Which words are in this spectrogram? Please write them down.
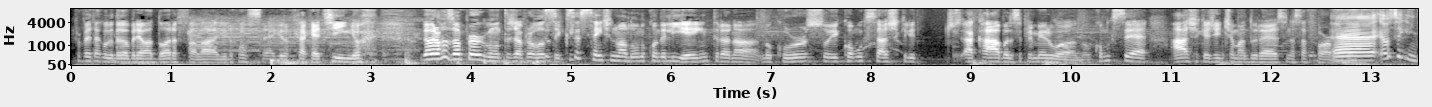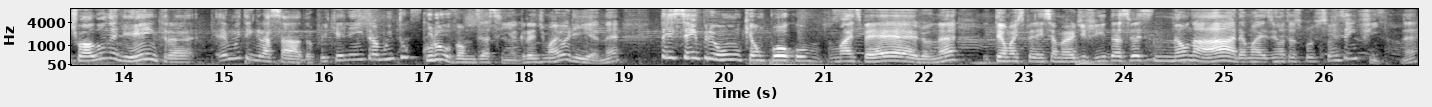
Aproveitar que o Gabriel adora falar, ele não consegue não ficar quietinho. Gabriel, vou fazer uma pergunta já pra você. O que você sente no aluno quando ele entra na- no curso e como que você acha que ele acaba nesse primeiro ano? Como que você acha que a gente amadurece nessa forma? É, é o seguinte, o aluno ele entra, é muito engraçado, porque ele entra muito cru, vamos dizer assim, a grande maioria, né? Tem sempre um que é um pouco mais velho, né? E tem uma experiência maior de vida, às vezes não na área, mas em outras profissões, enfim, né?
